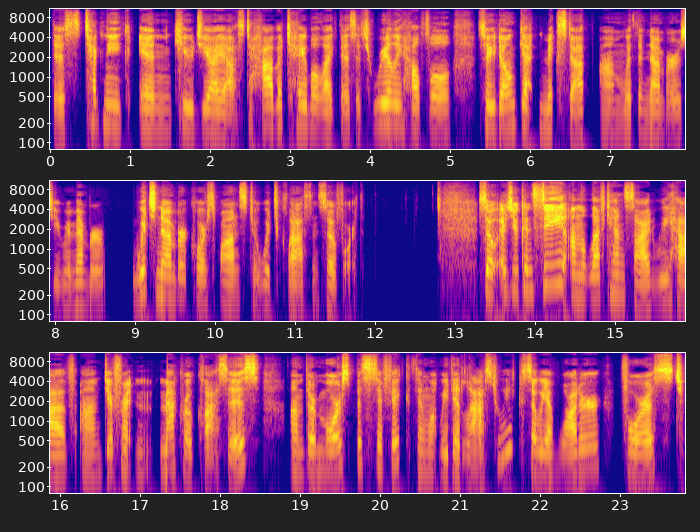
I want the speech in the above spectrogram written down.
this technique in QGIS, to have a table like this, it's really helpful so you don't get mixed up um, with the numbers. You remember which number corresponds to which class and so forth. So as you can see on the left-hand side, we have um, different macro classes. Um, they're more specific than what we did last week. So we have water, forest,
